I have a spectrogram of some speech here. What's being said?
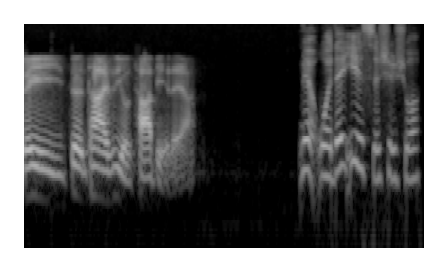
所以这它还是有差别的呀。没有，我的意思是说，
